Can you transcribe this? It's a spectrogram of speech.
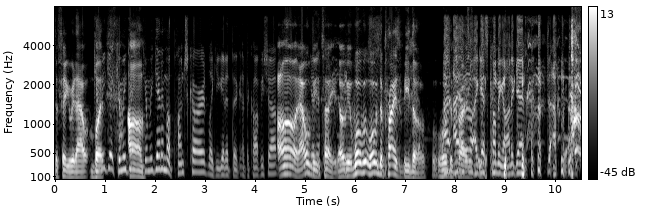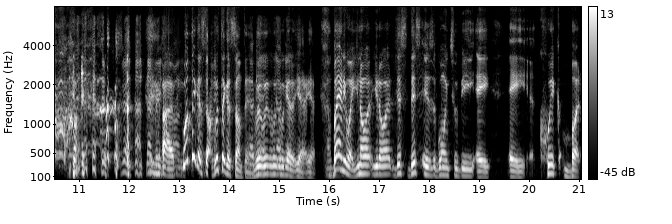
to figure it out. Can But we get can we get um, can we get him a punch card like you get at the at the coffee shop? Oh, that would be tight. That would be, what, would- what would the prize be though? What would I, the I don't know. I guess coming on again. I don't know. Not very All right, we'll think of something. We'll think of something. Okay, We'll, we'll, we'll okay. get it. Yeah, yeah. Okay. But anyway, you know what? You know what? This this is going to be a a quick but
